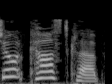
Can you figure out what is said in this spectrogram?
Shortcast Club.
